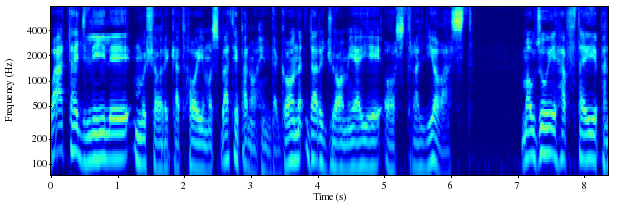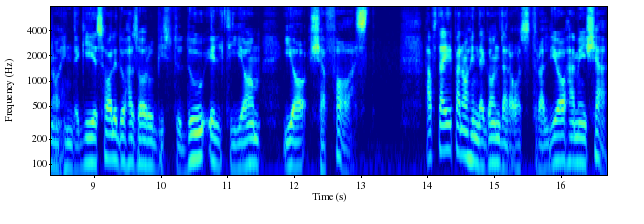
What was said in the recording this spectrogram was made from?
و تجلیل مشارکت های مثبت پناهندگان در جامعه استرالیا است. موضوع هفته پناهندگی سال 2022 التیام یا شفا است. هفته پناهندگان در استرالیا همیشه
